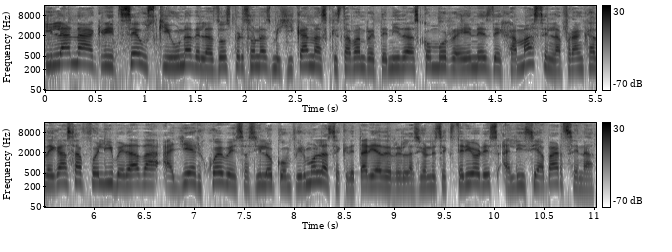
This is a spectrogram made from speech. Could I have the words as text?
Ilana Gritsewski, una de las dos personas mexicanas que estaban retenidas como rehenes de Hamas en la franja de Gaza, fue liberada ayer jueves, así lo confirmó la secretaria de Relaciones Exteriores, Alicia Bárcena.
